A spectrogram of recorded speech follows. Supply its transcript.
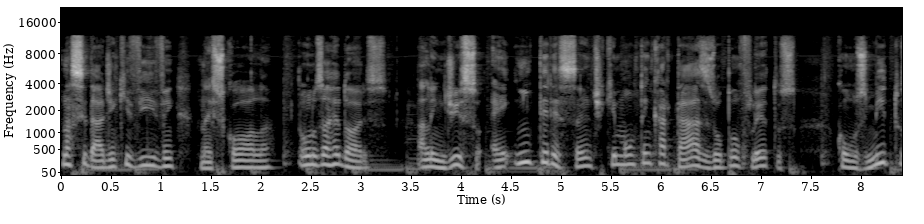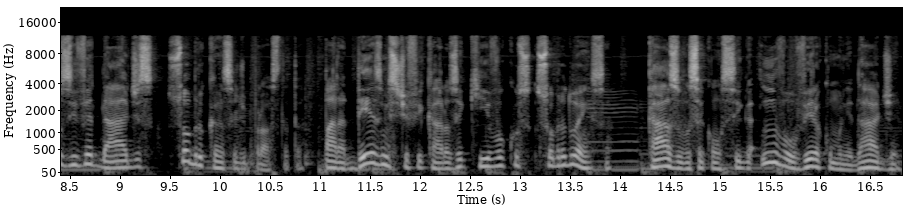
na cidade em que vivem, na escola ou nos arredores. Além disso, é interessante que montem cartazes ou panfletos com os mitos e verdades sobre o câncer de próstata, para desmistificar os equívocos sobre a doença. Caso você consiga envolver a comunidade,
